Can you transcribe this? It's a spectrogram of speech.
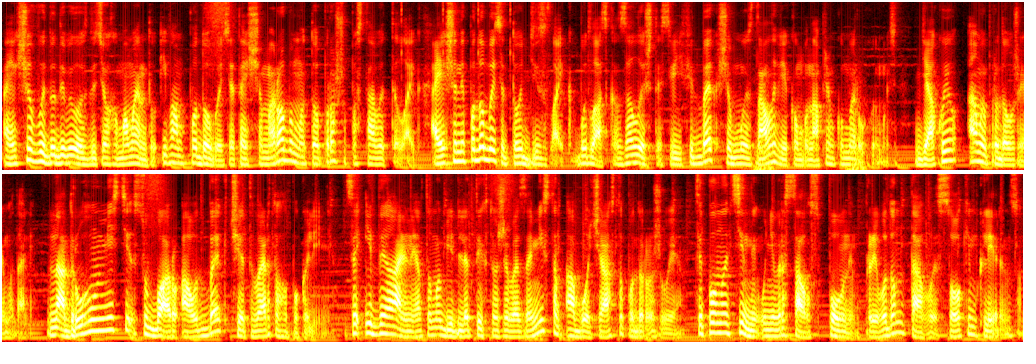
а якщо ви додивились до цього моменту і вам подобається те, що ми робимо, то прошу поставити лайк. А якщо не подобається, то дізлайк. Будь ласка, залиште свій фідбек, щоб ми знали, в якому напрямку ми рухаємось. Дякую, а ми продовжуємо далі. На другому місці Subaru Outback четвертого покоління. Це ідеальний автомобіль для тих, хто живе за містом або часто подорожує. Це повноцінний універсал з повним приводом та високим кліренсом.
